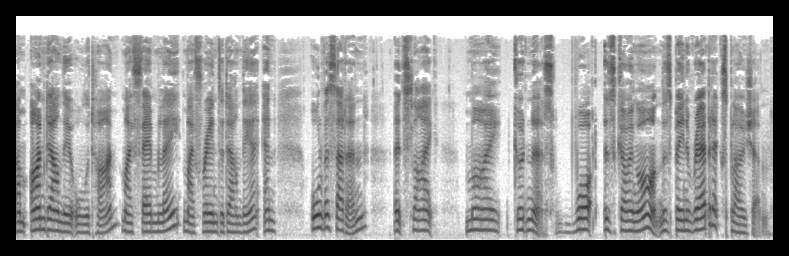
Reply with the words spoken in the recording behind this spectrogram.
um, I'm down there all the time. My family, my friends are down there, and all of a sudden, it's like, my goodness, what is going on? There's been a rabbit explosion.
